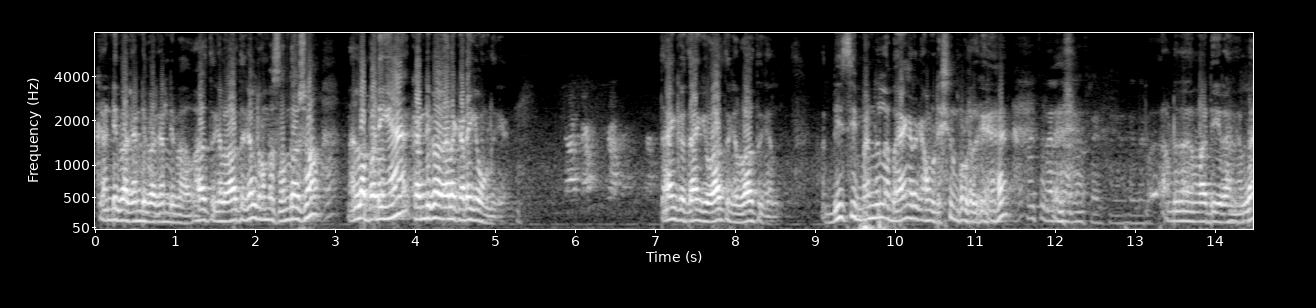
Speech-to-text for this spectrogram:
கண்டிப்பாக கண்டிப்பாக கண்டிப்பாக வாழ்த்துக்கள் வாழ்த்துக்கள். ரொம்ப சந்தோஷம். நல்லா படிங்க. கண்டிப்பாக வேலை கிடைக்கும் உங்களுக்கு. தேங்க்யூ தேங்க்யூ வாழ்த்துக்கள் வாழ்த்துக்கள். பிசி மென்னில் பயங்கர காம்படிஷன் போல் இருக்காங்க அப்படிதான் மாட்டிக்கிறாங்கல்ல?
